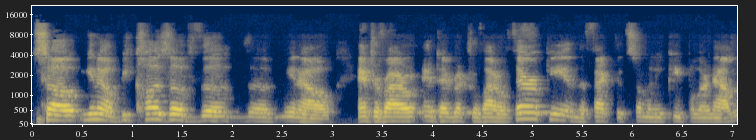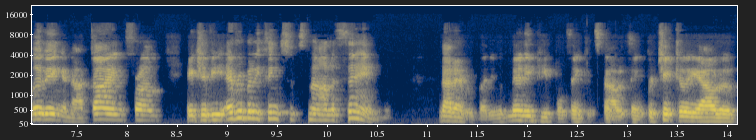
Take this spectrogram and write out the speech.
So you know, because of the the you know antiviral, antiretroviral therapy and the fact that so many people are now living and not dying from HIV, everybody thinks it's not a thing. Not everybody, but many people think it's not a thing, particularly out of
